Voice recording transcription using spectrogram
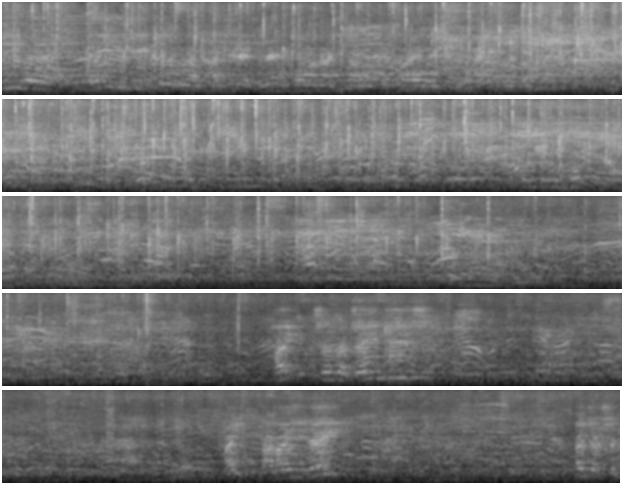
リボ、エイジ君が勝ちですね。大穴北の世界です。はい。はい、それでは全員起立。はい、互いに礼。はい、じゃあ、席。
